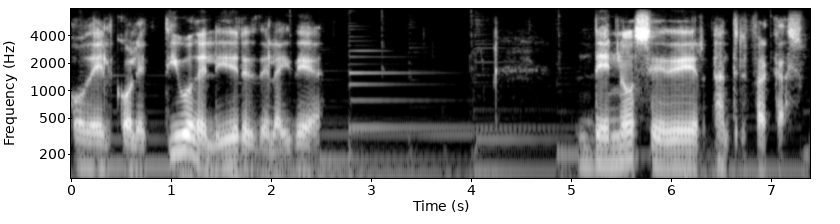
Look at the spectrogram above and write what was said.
o del colectivo de líderes de la idea, de no ceder ante el fracaso.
